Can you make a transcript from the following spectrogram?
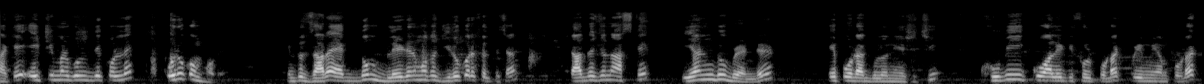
থাকে, এই ট্রিমারগুলো দিয়ে করলে ওরকম হবে। কিন্তু যারা একদম ব্লেডের মতো জিরো করে ফেলতে চান, তাদের জন্য আজকে ইয়ান্ডু ব্র্যান্ডের এই প্রোডাক্টগুলো নিয়ে এসেছি। খুবই কোয়ালিটিফুল প্রোডাক্ট প্রিমিয়াম প্রোডাক্ট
